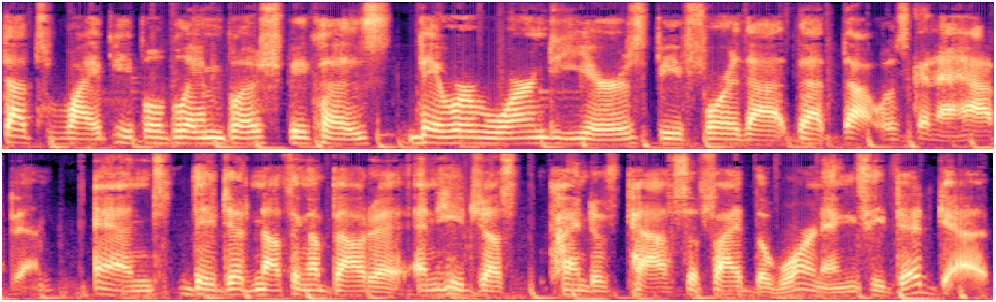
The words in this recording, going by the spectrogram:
That's why people blame Bush because they were warned years before that that that was going to happen and they did nothing about it and he just kind of pacified the warnings he did get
